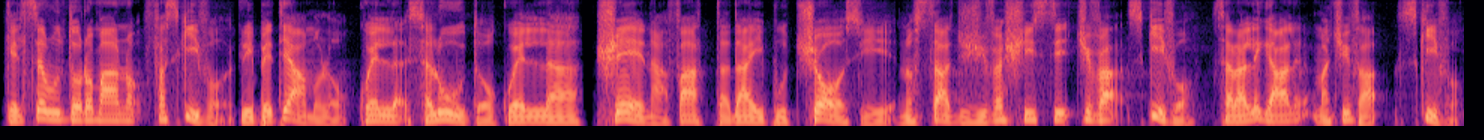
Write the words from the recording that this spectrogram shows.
che il saluto romano fa schifo. Ripetiamolo, quel saluto, quella scena fatta dai pucciosi nostalgici fascisti ci fa schifo. Sarà legale, ma ci fa schifo.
